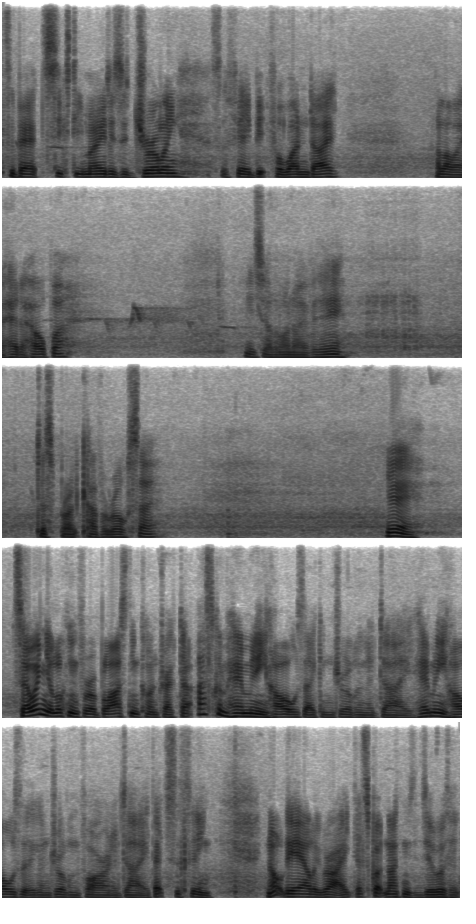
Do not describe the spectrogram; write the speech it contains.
It's about 60 metres of drilling. It's a fair bit for one day. Hello, I had a helper. Here's the other one over there. Just broke cover also. Yeah. So when you're looking for a blasting contractor, ask them how many holes they can drill in a day. How many holes they can drill and fire in a day. That's the thing. Not the hourly rate. That's got nothing to do with it.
